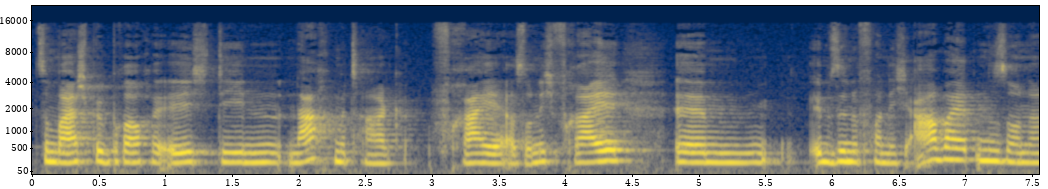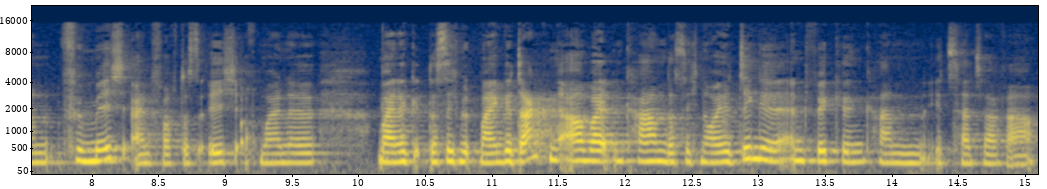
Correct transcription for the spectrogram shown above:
zum Beispiel brauche ich den Nachmittag frei, also nicht frei ähm, im Sinne von nicht arbeiten, sondern für mich einfach, dass ich auch meine meine, dass ich mit meinen Gedanken arbeiten kann, dass ich neue Dinge entwickeln kann, etc.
